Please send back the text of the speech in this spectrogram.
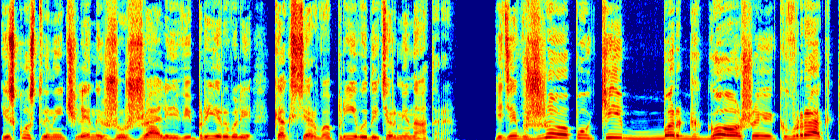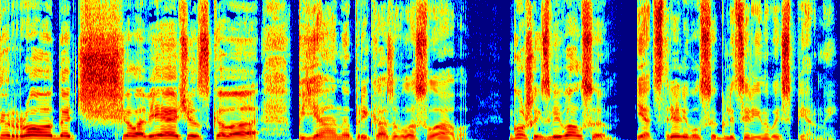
Искусственные члены жужжали и вибрировали, как сервоприводы терминатора. «Иди в жопу, киборг-гошик, враг ты рода человеческого!» — пьяно приказывала Слава. Гоша извивался и отстреливался глицериновой спермой.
